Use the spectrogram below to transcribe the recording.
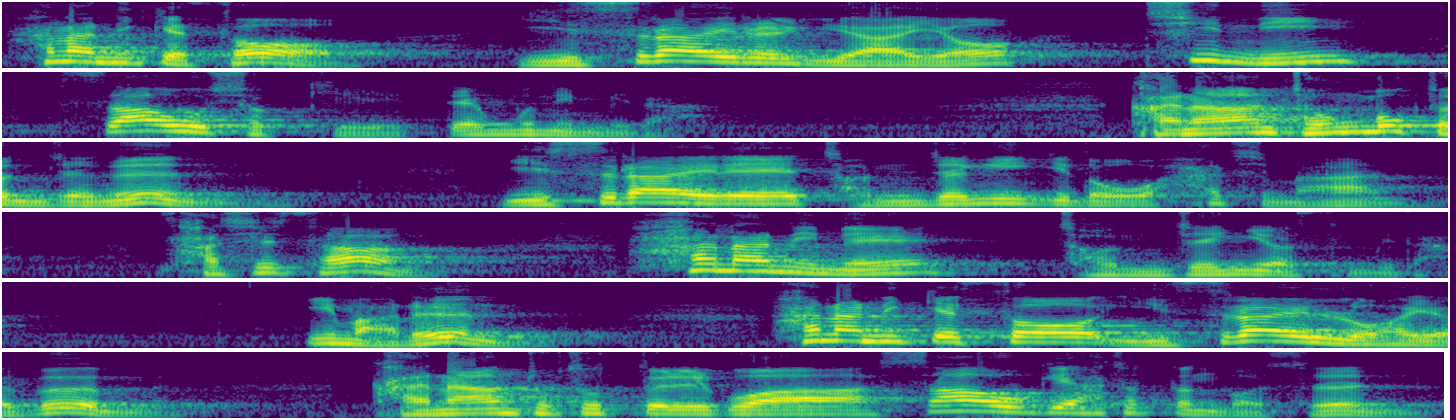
하나님께서 이스라엘을 위하여 친히 싸우셨기 때문입니다. 가나안 정복 전쟁은 이스라엘의 전쟁이기도 하지만 사실상 하나님의 전쟁이었습니다. 이 말은 하나님께서 이스라엘로 하여금 가나안 족속들과 싸우게 하셨던 것은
